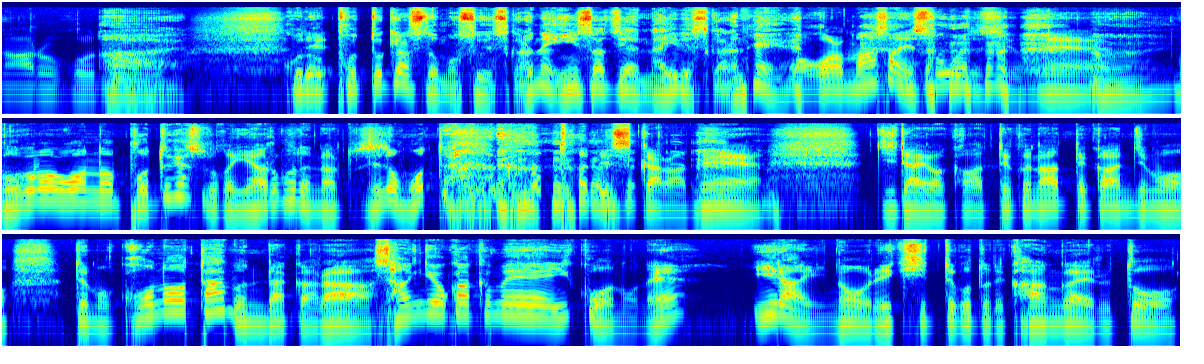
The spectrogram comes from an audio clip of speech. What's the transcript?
なるほど。はい。このポッドキャストもそうですからね、印刷じゃないですからね。あこれまさにそうですよね、は い僕もこのポッドキャストとかやることになると全然思ってなかったですからね、時代は変わっていくなって感じも、でもこの多分だから、産業革命以降のね、以来の歴史ってことで考えると、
